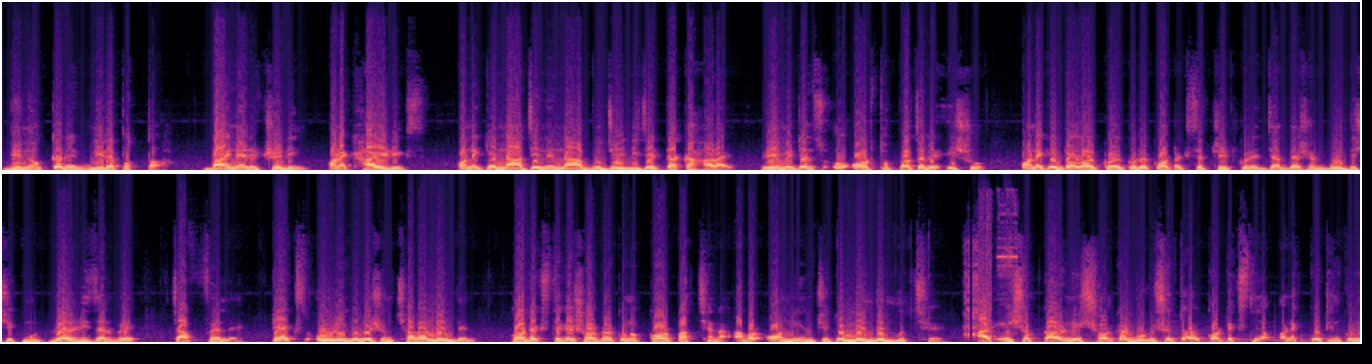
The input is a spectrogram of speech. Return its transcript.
বিনিয়োগকারীর নিরাপত্তা, বাইনারি ট্রেডিং, অনেক হাই রিস্ক, অনেকে না জেনে না বুঝে নিজের টাকা হারায় রেমিটেন্স ও অর্থ পাচারের ইস্যু অনেকে ডলার ক্রয় করে কটেক্সে ট্রেড করে, যা দেশের বৈদেশিক মুদ্রা রিজার্ভে চাপ ফেলে। ট্যাক্স ও রেগুলেশন ছাড়া লেনদেন কটেক্স থেকে সরকার কোনো কর পাচ্ছে না, আবার অনিয়ন্ত্রিত লেনদেন হচ্ছে। আর এইসব কারণে সরকার ভবিষ্যতে কটেক্স নিয়ে অনেক কঠিন কোনো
